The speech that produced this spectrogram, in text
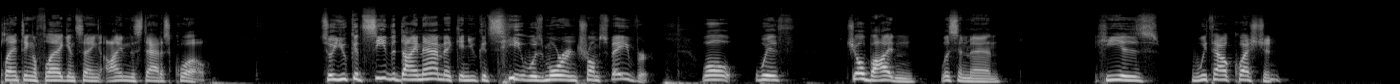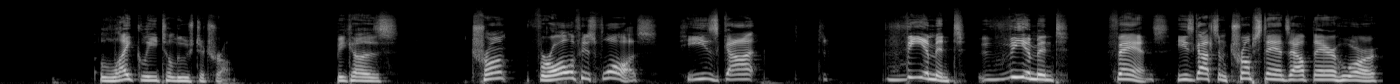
planting a flag and saying, I'm the status quo. So you could see the dynamic and you could see it was more in Trump's favor. Well, with Joe Biden, listen, man, he is without question likely to lose to Trump. Because Trump, for all of his flaws, he's got vehement, vehement fans. He's got some Trump stands out there who are,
